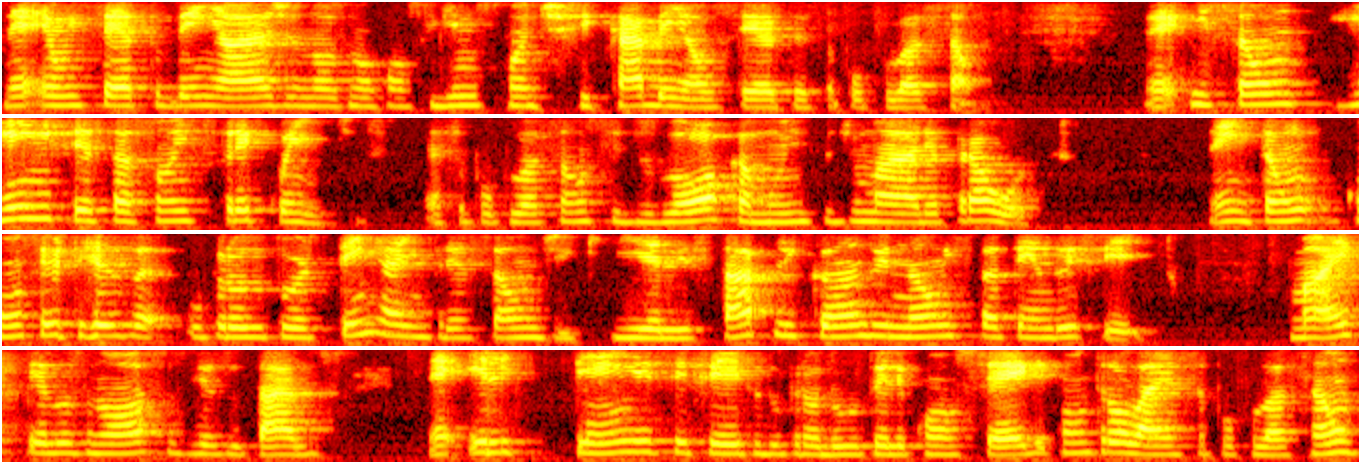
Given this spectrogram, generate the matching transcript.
Né? É um inseto bem ágil, nós não conseguimos quantificar bem ao certo essa população. Né? E são reinfestações frequentes. Essa população se desloca muito de uma área para outra. Né? Então, com certeza, o produtor tem a impressão de que ele está aplicando e não está tendo efeito. Mas, pelos nossos resultados, né, ele tem esse efeito do produto, ele consegue controlar essa população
